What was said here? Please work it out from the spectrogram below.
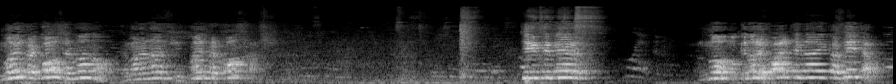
No hay otra cosa, hermano. Hermana Nancy, no hay otra cosa. Quiere tener, no, que no le falte nada en casita.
